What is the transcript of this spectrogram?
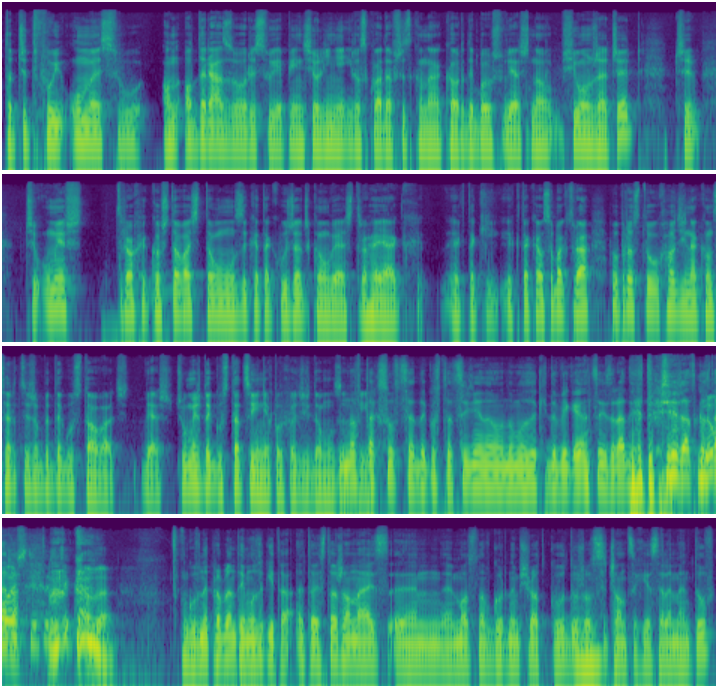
to czy twój umysł, on od razu rysuje pięciolinię i rozkłada wszystko na akordy, bo już wiesz, no siłą rzeczy, czy, czy umiesz trochę kosztować tą muzykę tak łyżeczką, wiesz, trochę jak, jak, taki, jak taka osoba, która po prostu chodzi na koncerty, żeby degustować, wiesz, czy umiesz degustacyjnie podchodzić do muzyki? No w taksówce degustacyjnie do, do muzyki dobiegającej z radia to się rzadko no zdarza. właśnie, to jest ciekawe. Główny problem tej muzyki to, to jest to, że ona jest mocno w górnym środku, dużo Mhm. syczących jest elementów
